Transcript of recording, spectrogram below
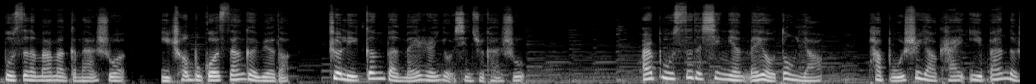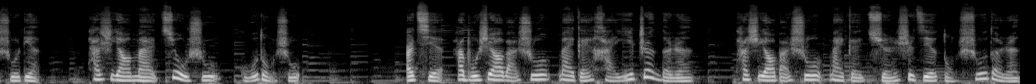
布斯的妈妈跟他说：“你撑不过三个月的，这里根本没人有兴趣看书。”而布斯的信念没有动摇，他不是要开一般的书店，他是要卖旧书、古董书，而且他不是要把书卖给海伊镇的人。他是要把书卖给全世界懂书的人。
